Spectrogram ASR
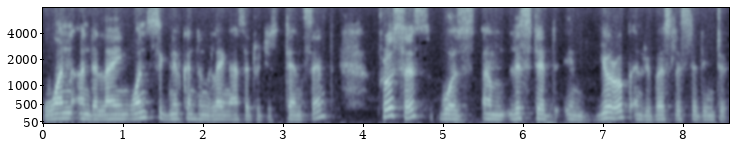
one underlying, one significant underlying asset, which is Tencent. Prosus was um, listed in Europe and reverse listed into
